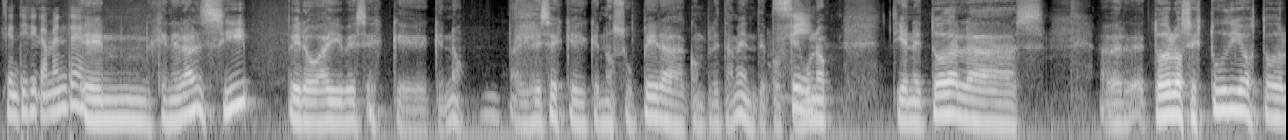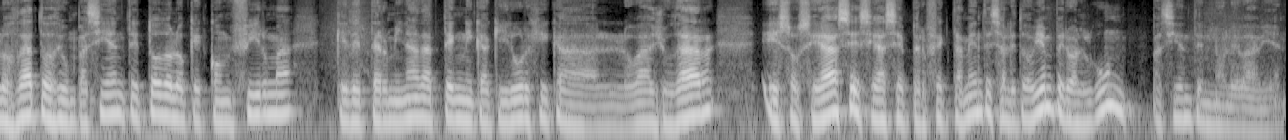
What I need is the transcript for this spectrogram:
¿Científicamente? En general sí, pero hay veces que, que no. Hay veces que, que nos supera completamente, porque Sí. uno tiene todas las, a ver, todos los estudios, todos los datos de un paciente, todo lo que confirma que determinada técnica quirúrgica lo va a ayudar. Eso se hace, se hace perfectamente, sale todo bien, pero a algún paciente no le va bien.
